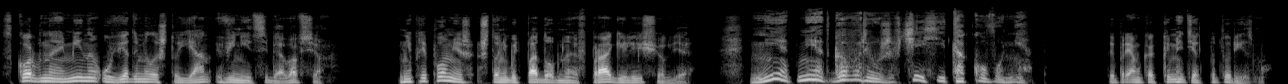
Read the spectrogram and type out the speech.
Скорбная мина уведомила, что Ян винит себя во всем. Не припомнишь что-нибудь подобное в Праге или еще где? Нет, нет, говорю же, в Чехии такого нет. Ты прям как комитет по туризму.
